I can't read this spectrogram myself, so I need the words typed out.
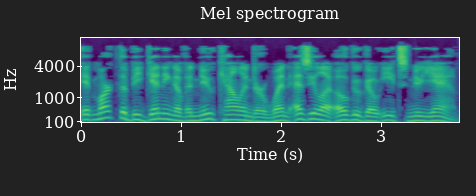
It marked the beginning of a new calendar when Ezila Ogugo eats new yam.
